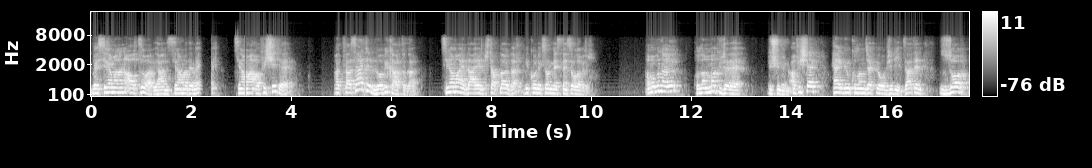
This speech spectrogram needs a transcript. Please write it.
ve sinemanın altı var. Yani sinema demek, sinema afişi de hatta sadece lobi kartı da sinemaya dair kitaplar da bir koleksiyon nesnesi olabilir. Ama bunları kullanmak üzere düşünün. Afişler her gün kullanılacak bir obje değil. Zaten zor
